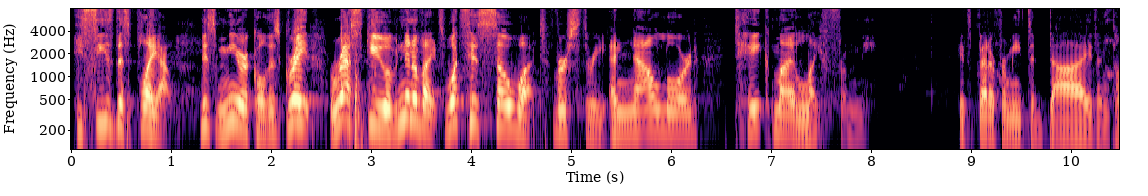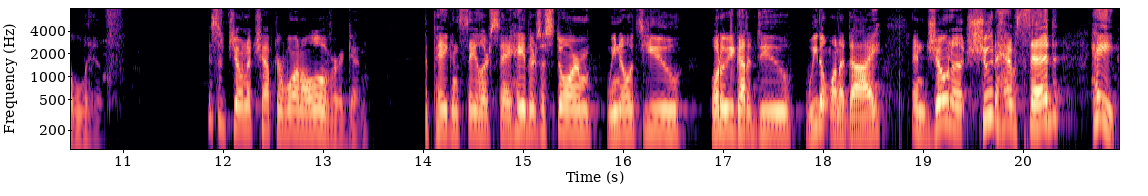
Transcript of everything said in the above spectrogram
He sees this play out, this miracle, this great rescue of Ninevites. What's his so what? Verse 3 And now, Lord, take my life from me. It's better for me to die than to live. This is Jonah chapter 1 all over again. The pagan sailors say, Hey, there's a storm. We know it's you. What do we got to do? We don't want to die. And Jonah should have said, Hey,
